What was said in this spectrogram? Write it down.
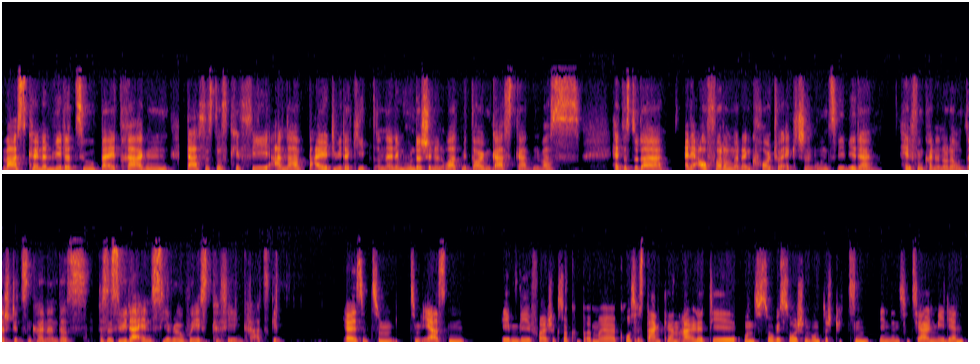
Was können wir dazu beitragen, dass es das Café Anna bald wieder gibt und einen wunderschönen Ort mit tollem Gastgarten? Was Hättest du da eine Aufforderung oder ein Call to Action an uns, wie wir da helfen können oder unterstützen können, dass, dass es wieder ein Zero Waste Café in Graz gibt? Ja, also zum, zum ersten, eben wie ich vorher schon gesagt habe, einmal ein großes Danke an alle, die uns sowieso schon unterstützen in den sozialen Medien.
